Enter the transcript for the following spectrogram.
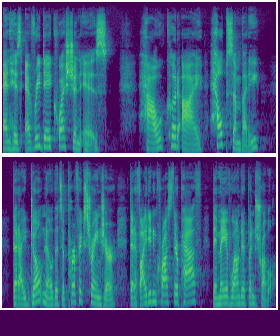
And his everyday question is How could I help somebody that I don't know that's a perfect stranger that if I didn't cross their path, they may have wound up in trouble?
